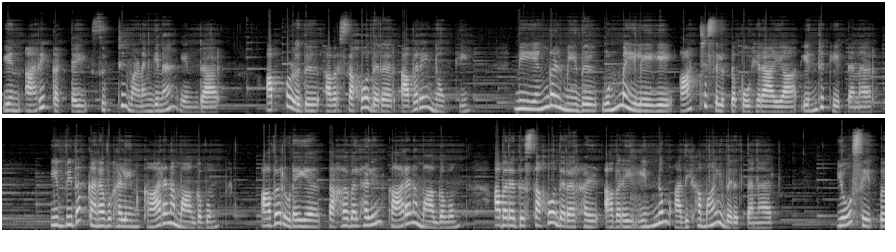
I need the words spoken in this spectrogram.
என் அரிக்கட்டை சுற்றி வணங்கின என்றார். அப்பொழுது அவர் சகோதரர் அவரை நோக்கி நீ எங்கள் மீது உண்மையிலேயே ஆட்சி செலுத்தப் போகிறாயா? என்று கேட்டனர். இவ்வித கனவுகளின் காரணமாகவும் அவருடைய தகவல்களின் காரணமாகவும் அவரது சகோதரர்கள் அவரை இன்னும் அதிகமாய் வெறுத்தனர். யோசேப்பு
